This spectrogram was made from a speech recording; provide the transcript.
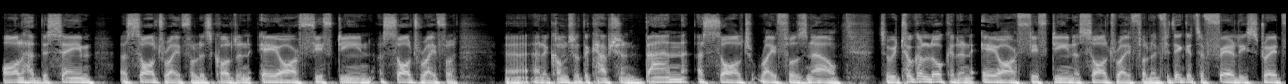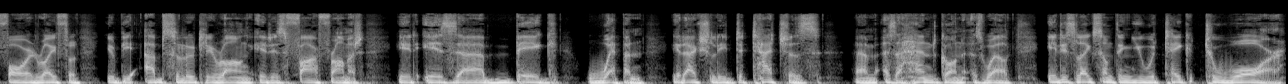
all had the same assault rifle. It's called an AR-15 assault rifle. Uh, and it comes with the caption ban assault rifles now. So we took a look at an AR-15 assault rifle and if you think it's a fairly straightforward rifle you'd be absolutely wrong. It is far from it. It is a big weapon. It actually detaches um, as a handgun as well. It is like something you would take to war.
